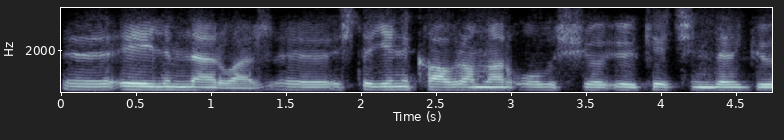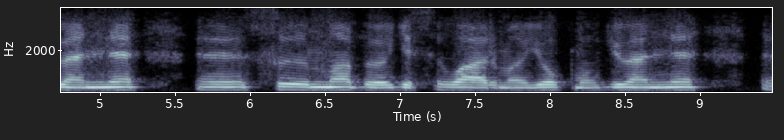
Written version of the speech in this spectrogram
e, eğilimler var. E, işte yeni kavramlar oluşuyor. Ülke içinde güvenli e, sığınma bölgesi var mı, yok mu? Güvenli e,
